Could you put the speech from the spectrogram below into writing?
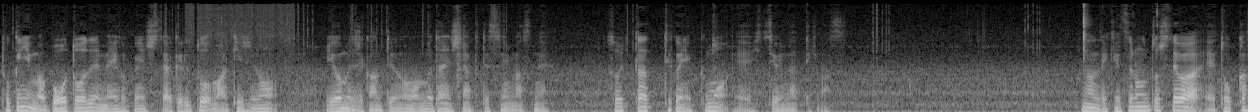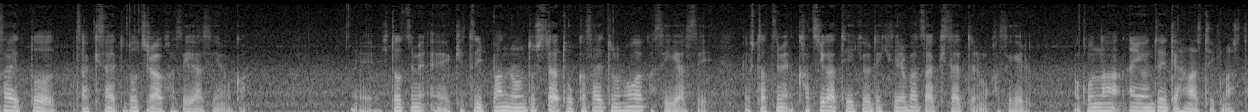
特にまあ冒頭で明確にしてあげると、まあ、記事の読む時間っていうのを無駄にしなくて済みますね。そういったテクニックも、え必要になってきます。なので結論としては、え特化サイトと雑記サイトどちらが稼ぎやすいのか、え1つ目、え結一般論としては特化サイトの方が稼ぎやすい。2つ目価値が提供できていれば雑記サイトでも稼げる、まあ、こんな内容について話してきました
